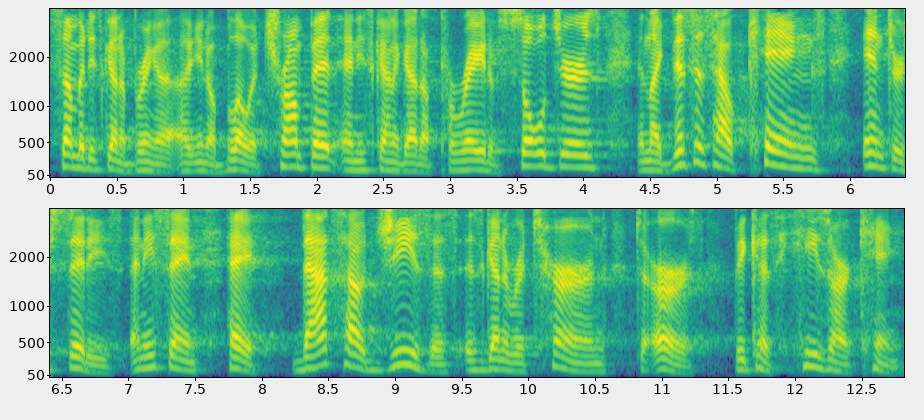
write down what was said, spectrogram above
Somebody's going to bring a, a, you know blow a trumpet, and he's kind of got a parade of soldiers. And like this is how kings enter cities. And he's saying, hey, that's how Jesus is going to return to earth because he's our king.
